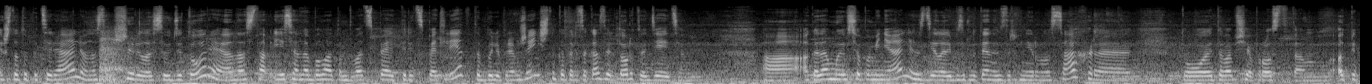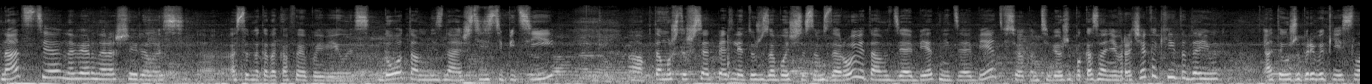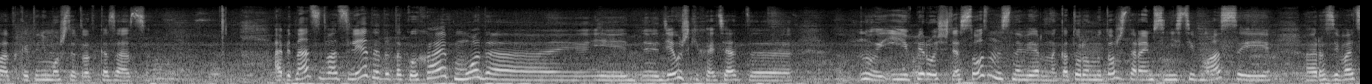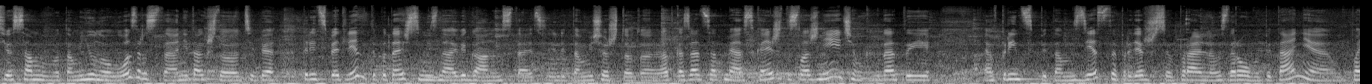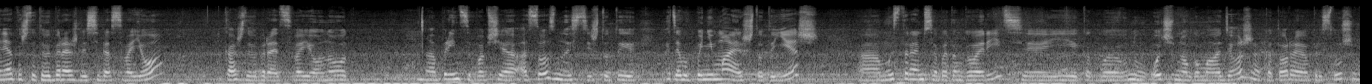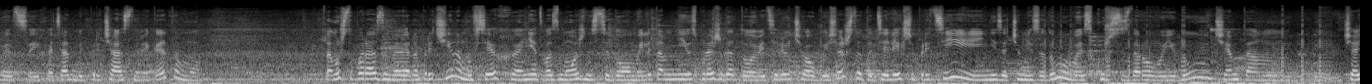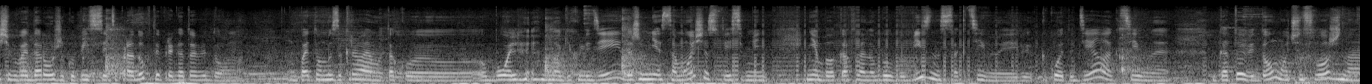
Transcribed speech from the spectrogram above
что-то потеряли, у нас расширилась аудитория, она, если она была там 25-35 лет, это были прям женщины, которые заказывали торты детям. А, а когда мы все поменяли, сделали без глютена, без рафинированного сахара, то это вообще просто там от 15, наверное, расширилось, э, особенно когда кафе появилось, до там, не знаю, 65, а, потому что 65 лет ты уже заботишься о своем здоровье, там диабет, не диабет, все, там тебе уже показания врача какие-то дают, а ты уже привык есть сладкое, ты не можешь от этого отказаться. А 15-20 лет это такой хайп, мода, и, девушки хотят э, ну и в первую очередь осознанность, наверное, которую мы тоже стараемся нести в массы и э, развивать ее с самого там юного возраста, а не так, что тебе 35 лет, и ты пытаешься, не знаю, веганом стать или там еще что-то, отказаться от мяса. Конечно, это сложнее, чем когда ты э, в принципе, там, с детства придерживаешься правильного, здорового питания. Понятно, что ты выбираешь для себя свое, каждый выбирает свое, но вот принцип вообще осознанности, что ты хотя бы понимаешь, что ты ешь. А, мы стараемся об этом говорить, и как бы, ну, очень много молодежи, которая прислушивается и хотят быть причастными к этому. Потому что по разным, наверное, причинам у всех нет возможности дома, или там не успеваешь готовить, или учеба, еще что-то, тебе легче прийти и ни за чем не задумываясь, кушать здоровую еду, чем там чаще бывает дороже купить все эти продукты и приготовить дома. Поэтому мы закрываем вот такую боль многих людей. Даже мне самой сейчас, если бы мне не было кафе, но был бы бизнес активный или какое-то дело активное, готовить дома очень сложно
